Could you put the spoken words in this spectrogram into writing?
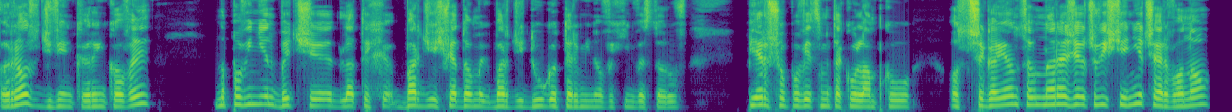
rozdźwięk rynkowy no powinien być e, dla tych bardziej świadomych, bardziej długoterminowych inwestorów pierwszą powiedzmy taką lampką ostrzegającą, na razie oczywiście nie czerwoną,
